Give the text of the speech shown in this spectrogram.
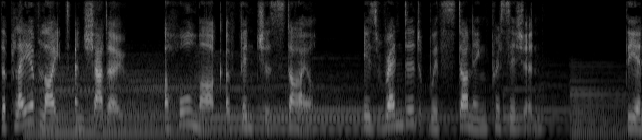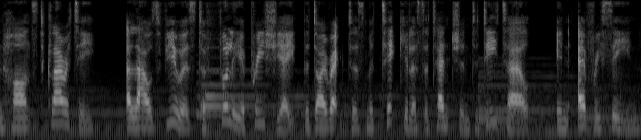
The play of light and shadow, a hallmark of Fincher's style, is rendered with stunning precision. The enhanced clarity allows viewers to fully appreciate the director's meticulous attention to detail in every scene.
